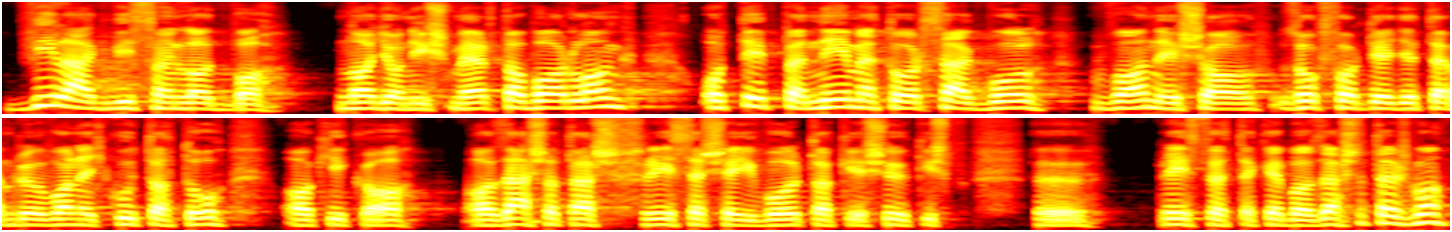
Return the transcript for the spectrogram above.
Világviszonylatban nagyon ismert a barlang. Ott éppen Németországból van, és az Oxfordi Egyetemről van egy kutató, akik a, az ásatás részesei voltak, és ők is ö, részt vettek ebbe az ásatásba.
